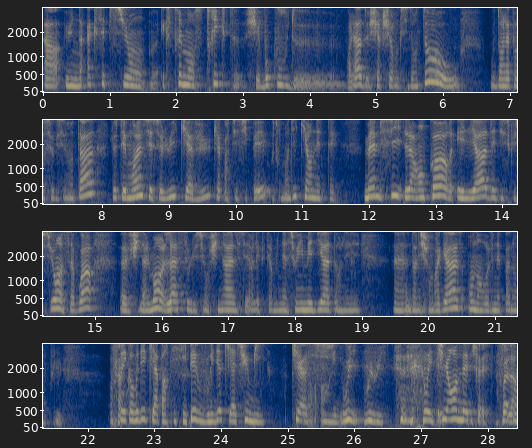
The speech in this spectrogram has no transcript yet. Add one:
a une acception extrêmement stricte chez beaucoup de, chercheurs occidentaux ou dans la pensée occidentale. Le témoin, c'est celui qui a vu, qui a participé, autrement dit, qui en était même si là encore il y a des discussions à savoir euh, finalement la solution finale, c'est-à-dire l'extermination immédiate dans les, euh, dans les chambres à gaz, on n'en revenait pas non plus. Enfin, Mais quand vous dites qui a participé, vous voulez dire qui a subi. Qui a oui oui oui, oui qui en était voilà.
